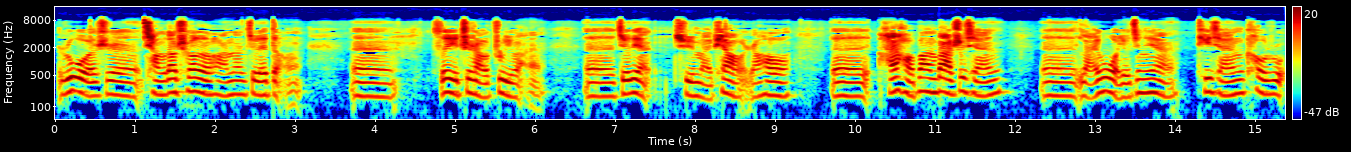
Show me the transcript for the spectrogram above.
如果是抢不到车了的话，那就得等，嗯，所以至少住一晚，呃，九点去买票，然后。呃，还好，棒棒爸之前，嗯，来过，有经验，提前扣住，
